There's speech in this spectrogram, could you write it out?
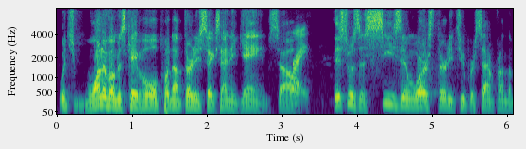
which one of them is capable of putting up 36 any game. So right this was a season worst 32% from the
